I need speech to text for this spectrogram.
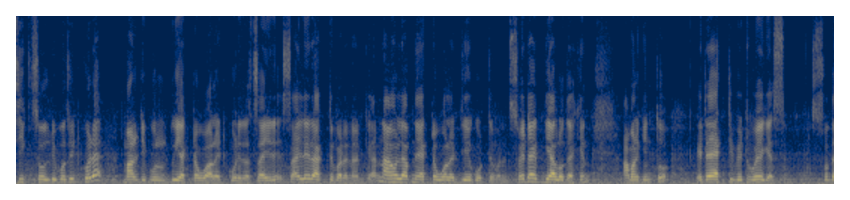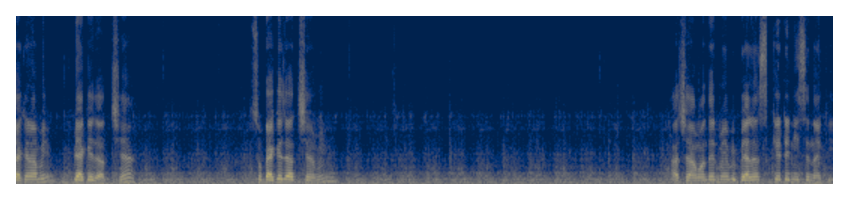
সিক্স সোল ডিপোজিট করে মাল্টিপল দুই একটা ওয়ালেট করে চাইলে চাইলে রাখতে পারেন আর কি। আর না হলে আপনি একটা ওয়ালেট দিয়ে করতে পারেন। সো এটা গেল দেখেন, আমার কিন্তু এটা অ্যাক্টিভেট হয়ে গেছে। সো দেখেন আমি ব্যাকে যাচ্ছি হ্যাঁ? সো ব্যাকে যাচ্ছি আমি। আচ্ছা আমাদের মেবি ব্যালেন্স কেটে নিছে নাকি?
